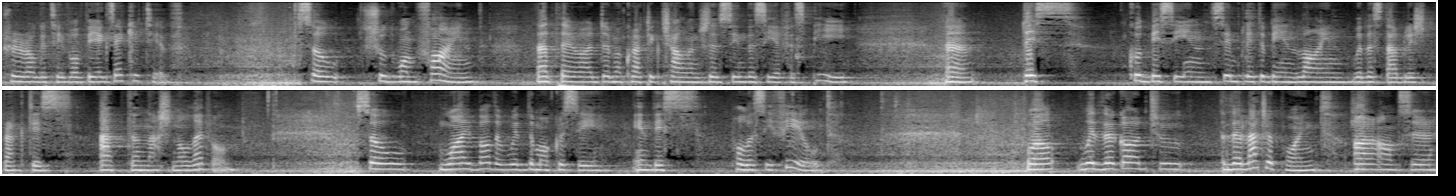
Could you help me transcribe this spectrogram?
prerogative of the executive. So, should one find that there are democratic challenges in the CFSP, uh, this could be seen simply to be in line with established practice at the national level. So, why bother with democracy in this policy field? Well, with regard to the latter point, our answer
